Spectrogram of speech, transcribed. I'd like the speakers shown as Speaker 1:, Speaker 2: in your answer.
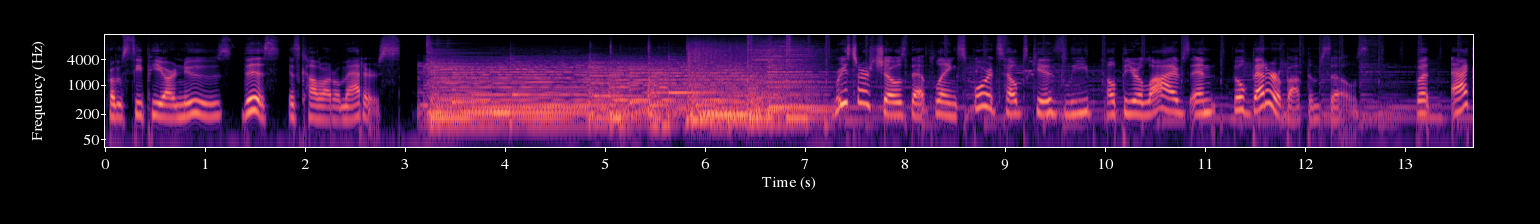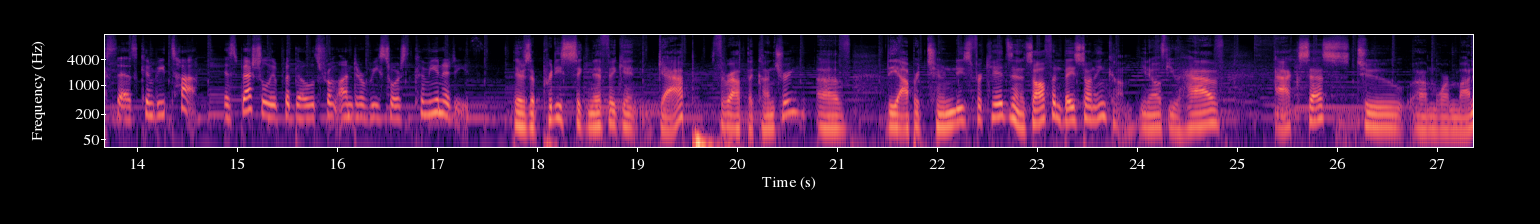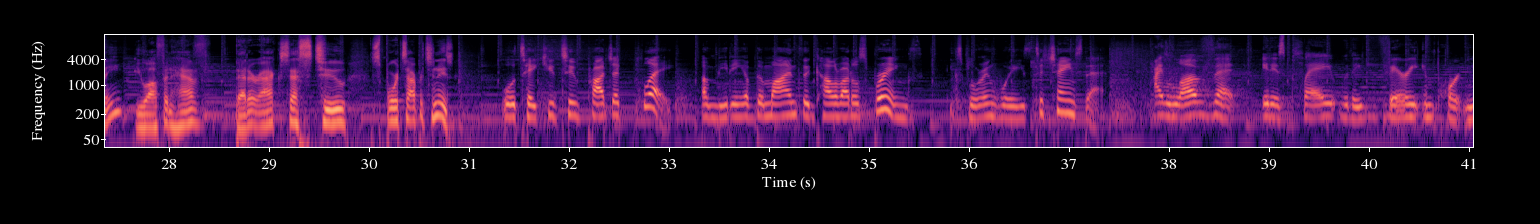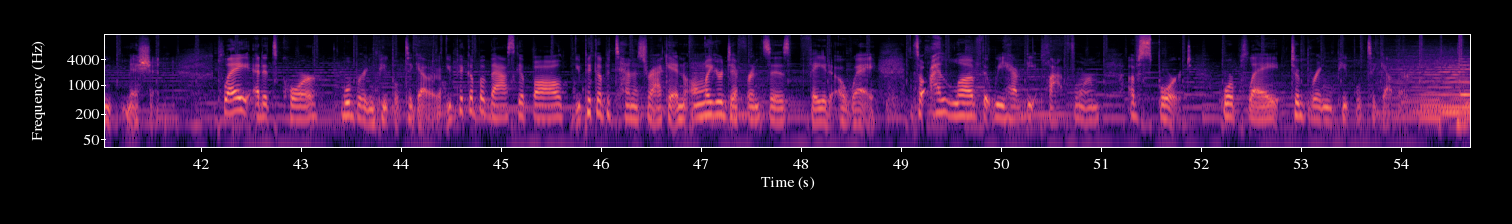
Speaker 1: From CPR News, this is Colorado Matters. Research shows that playing sports helps kids lead healthier lives and feel better about themselves. But access can be tough, especially for those from under resourced communities.
Speaker 2: There's a pretty significant gap throughout the country of the opportunities for kids, and it's often based on income. You know, if you have access to uh, more money, you often have better access to sports opportunities.
Speaker 1: We'll take you to Project Play, a meeting of the minds in Colorado Springs exploring ways to change that.
Speaker 3: I love that it is play with a very important mission. Play at its core will bring people together. You pick up a basketball, you pick up a tennis racket, and all your differences fade away. So I love that we have the platform of sport or play to bring people together.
